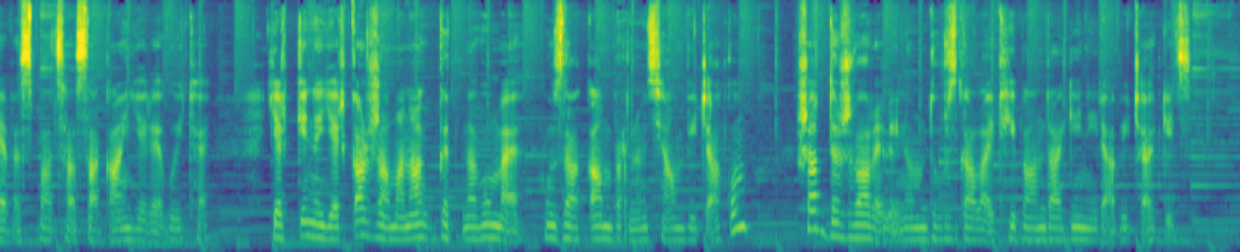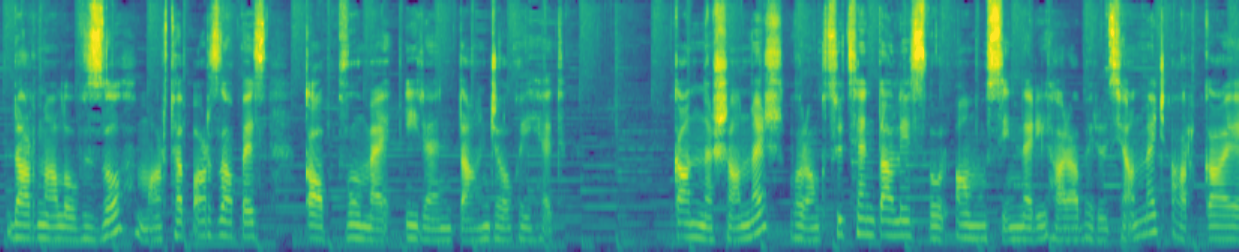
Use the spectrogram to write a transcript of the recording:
եւս բացասական երևույթ է։ Երբ կինը երկար ժամանակ գտնվում է հուզական բռնության վիճակում, շատ դժվար է լինում դուրս գալ այդ հիվանդագին իրավիճակից Դառնալով զոհ, մարդը պարզապես կապվում է իրեն տանջողի հետ։ Կան նշաններ, որոնք ցույց են տալիս, որ ամուսինների հարաբերության մեջ արկա է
